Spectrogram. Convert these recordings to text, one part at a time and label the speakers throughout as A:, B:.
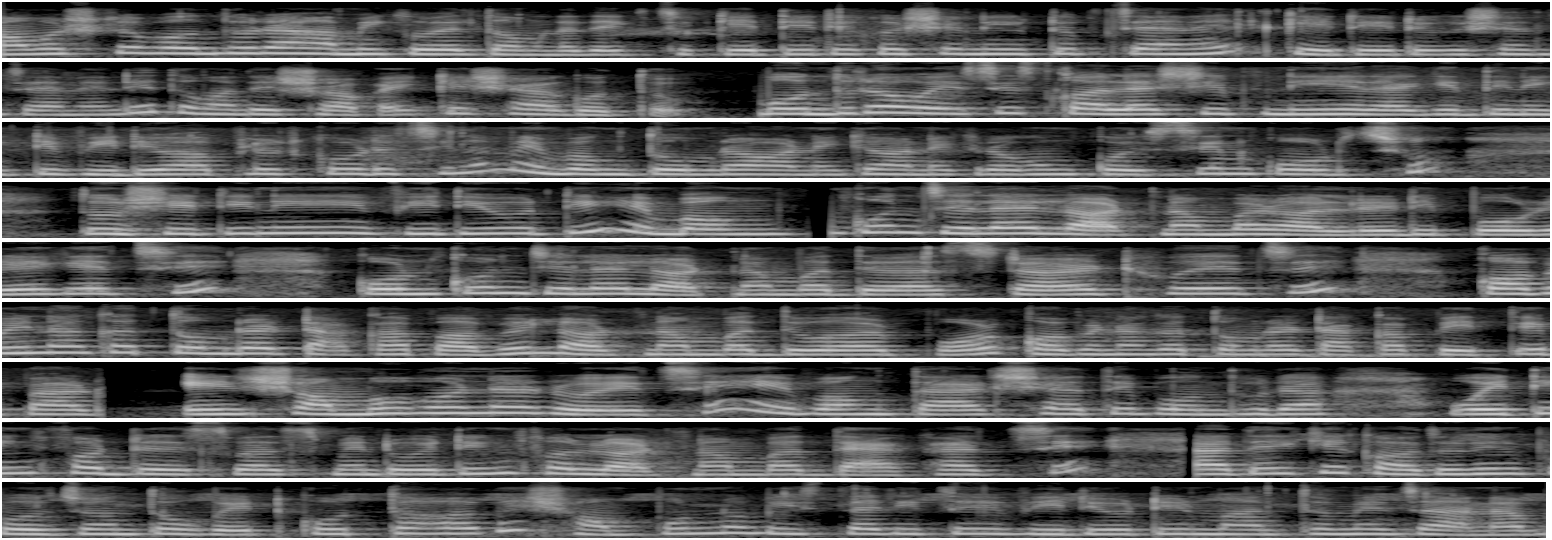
A: নমস্কার বন্ধুরা, আমি কোয়েল, তোমরা দেখছ K T Education YouTube channel. K T Education চ্যানেলে তোমাদের সবাইকে স্বাগত। বন্ধুরা ওয়েসি স্কলারশিপ নিয়ে এর আগের দিন একটি ভিডিও আপলোড করেছিলাম এবং তোমরা অনেকে অনেক রকম কোয়েশ্চেন করছ। তো সেটি নিয়ে ভিডিওটি এবং কোন জেলায় লট নাম্বার অলরেডি পড়ে গেছে, কোন কোন জেলায় লট নাম্বার দেওয়া স্টার্ট হয়েছে, কবে নাগাদ তোমরা টাকা পাবে লট নাম্বার দেওয়ার পর, কবে নাগাদ তোমরা টাকা পেতে পারো এর সম্ভাবনা রয়েছে এবং তার সাথে বন্ধুরা waiting for disbursement waiting for lot number দেখাচ্ছে। তাদেরকে কতদিন পর্যন্ত ওয়েট করতে হবে সম্পূর্ণ বিস্তারিত এই ভিডিওটির মাধ্যমে জানাব।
